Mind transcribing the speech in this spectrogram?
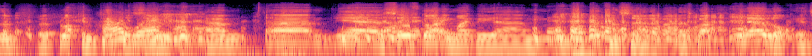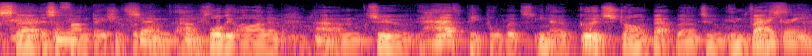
the, with blocking Hard tackle. work, so, um, um, yeah, safeguarding might be um, a bit concerned about us, but you know, look, it's uh, it's a foundation for Sure, them, um, for the island, um, to have people with you know good, strong backbone to invest. agree.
